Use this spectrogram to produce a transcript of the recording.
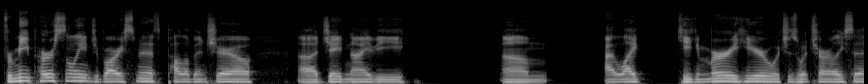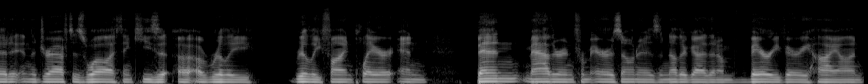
for me personally, Jabari Smith, Paolo Banchero, uh, Jaden Ivey, um, I like Keegan Murray here, which is what Charlie said in the draft as well. I think he's a, a really, really fine player. And Ben Mathurin from Arizona is another guy that I'm very, very high on.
